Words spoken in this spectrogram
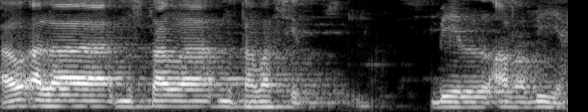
atau ala mustawa mutawasit bil arabiyah.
